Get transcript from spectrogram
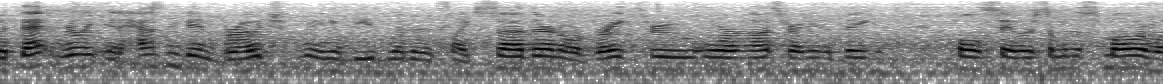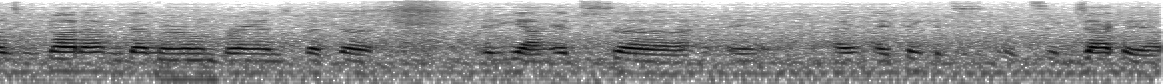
but that really it hasn't been broached. You know, be, whether it's like Southern or Breakthru or us or any of the big wholesalers. Some of the smaller ones have gone out and done their own brands, but uh, yeah, it's. Uh, I, I think it's it's exactly a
